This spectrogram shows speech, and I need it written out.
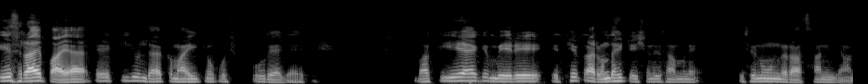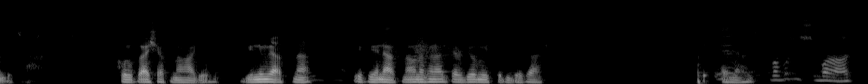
ਇਸ ਰਾਹ ਪਾਇਆ ਹੈ, ਤੇ ਕੀ ਹੁੰਦਾ ਹੈ, ਕਮਾਈ ਚੋਂ ਕੁਝ ਹੋ ਰਿਹਾ ਜਾਏ ਕੁਛ। ਬਾਕੀ ਇਹ ਹੈ ਕਿ ਮੇਰੇ ਇੱਥੇ ਘਰ ਹੁੰਦਾ ਸੀ ਸਟੇਸ਼ਨ ਦੇ ਸਾਹਮਣੇ ਕਿਸੇ ਨੂੰ ਨਿਰਾਸ਼ਾ ਨਹੀਂ ਜਾਣ ਦਿੱਤਾ। ਫੁਲਕਾ ਛਕਣਾ ਆ ਜਾਓ ਜਿਹਨੂੰ ਵੀ ਆਖਣਾ ਜੇ ਕਿਸੇ ਨੇ ਆਖਣਾ ਉਹਨੇ ਕਹਿਣਾ ਚਲ ਜਾਓ ਮਿਸਤਰੀ ਦੇ ਘਰ। ਬਾਬੂ ਜੀ ਸੁਭਾਅ ਚ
